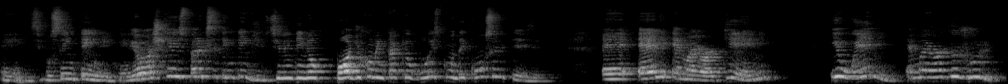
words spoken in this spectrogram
É, se você entende, entendeu? Acho que eu espero que você tenha entendido. Se não entendeu, pode comentar que eu vou responder com certeza. É, L é maior que M e o M é maior que o Júlio.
